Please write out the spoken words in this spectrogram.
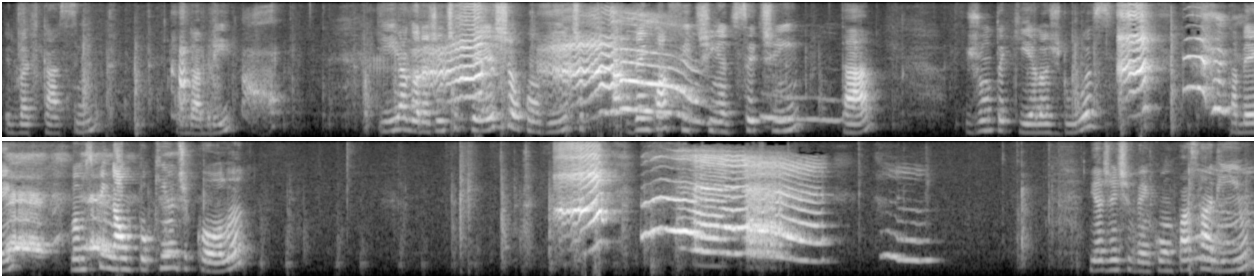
Ele vai ficar assim, quando abrir. E agora a gente fecha o convite, vem com a fitinha de cetim, tá? Junta aqui elas duas, tá bem? Vamos pingar um pouquinho de cola. E a gente vem com um passarinho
